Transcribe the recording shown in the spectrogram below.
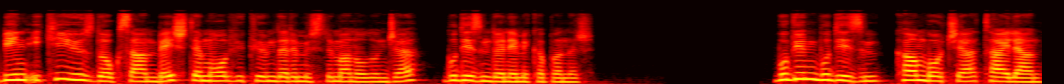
1295'te Moğol hükümdarı Müslüman olunca, Budizm dönemi kapanır. Bugün Budizm, Kamboçya, Tayland,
